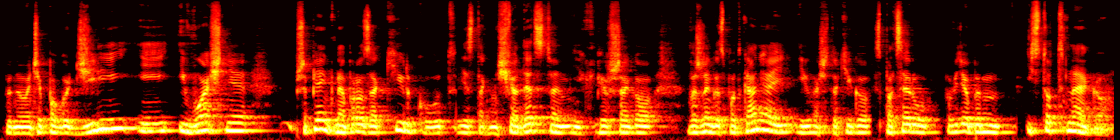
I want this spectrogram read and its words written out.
w pewnym momencie pogodzili i, i właśnie przepiękna proza Kirkut jest takim świadectwem ich pierwszego ważnego spotkania i, i właśnie takiego spaceru, powiedziałbym, istotnego.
